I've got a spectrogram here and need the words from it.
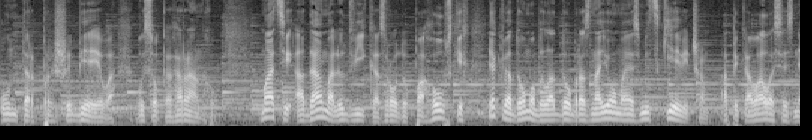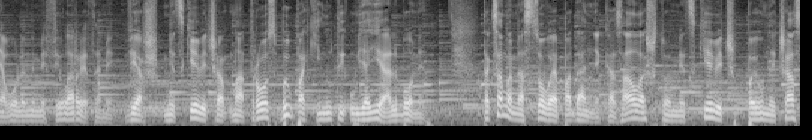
унтер прышыбеева высокага рангу Маці Адама Людвіка з роду пагоўскіх, як вядома, была добра знаёмая з Мецкевічам, апекавалася зняволенымі філарэтамі. Верш Мецкевіча матрос быў пакінуты ў яе альбоме. Таксама мясцовае паданне казала, што Мецкевіч пэўны час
